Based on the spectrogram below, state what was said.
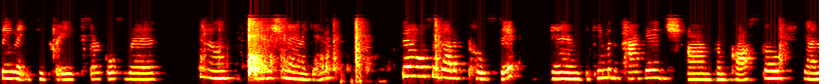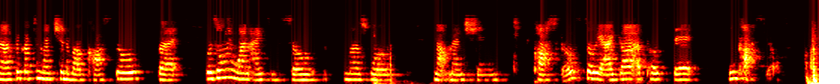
thing that you can create circles with, you know, the shenanigans. Then I also got a post-it, and it came with a package um, from Costco. Yeah, no, I forgot to mention about Costco, but it was only one item, so might as well not mention Costco. So yeah, I got a post-it in Costco.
